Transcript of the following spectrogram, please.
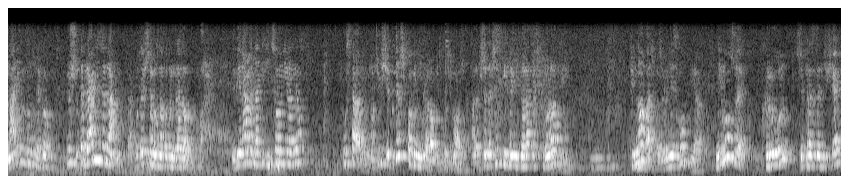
naj, jako już wybrani z wybranych, tak? bo to jeszcze można potem gradować. Wybieramy takich i co oni robią? Ustawy. Oczywiście też powinni to robić być może, ale przede wszystkim powinni doradzać królowi. Pilnować go, żeby nie zgłupiał. Nie może król, czy prezydent dzisiaj,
